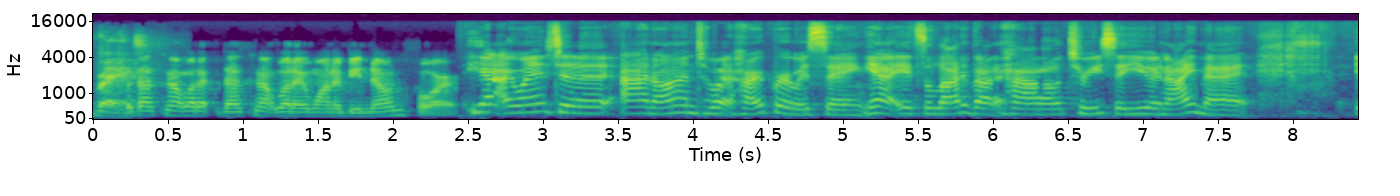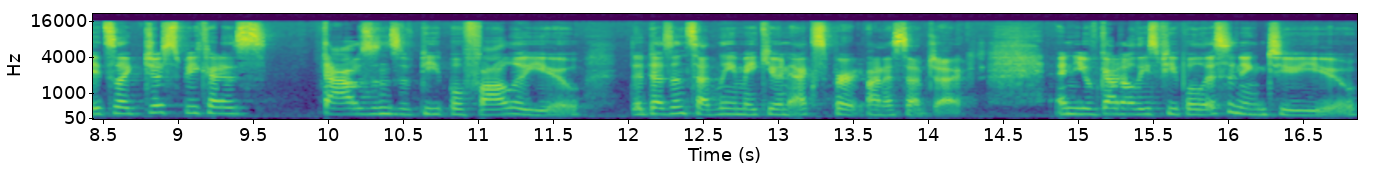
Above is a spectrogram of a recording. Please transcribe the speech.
Right. But that's not what I, that's not what I want to be known for. Yeah, I wanted to add on to what Harper was saying. Yeah, it's a lot about how Theresa, you and I met. It's like just because thousands of people follow you, that doesn't suddenly make you an expert on a subject. And you've got all these people listening to you,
